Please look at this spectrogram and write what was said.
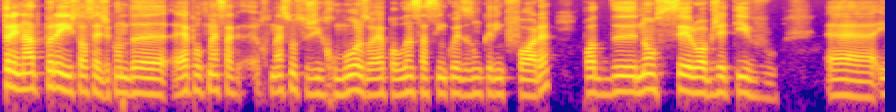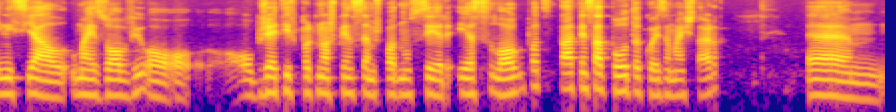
treinado para isto, ou seja, quando a Apple começa a, começam a surgir rumores ou a Apple lança assim coisas um bocadinho fora, pode não ser o objetivo uh, inicial o mais óbvio ou, ou, o objetivo para que nós pensamos pode não ser esse logo, pode estar pensado para outra coisa mais tarde. Um,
